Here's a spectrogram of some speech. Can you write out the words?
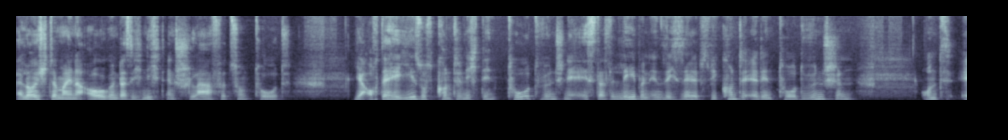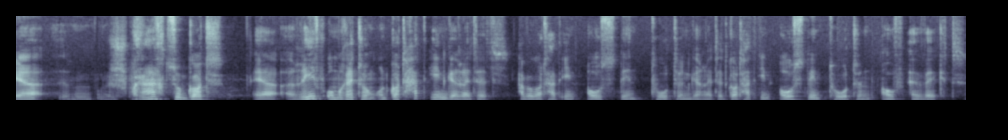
Erleuchte meine Augen, dass ich nicht entschlafe zum Tod. Ja, auch der Herr Jesus konnte nicht den Tod wünschen. Er ist das Leben in sich selbst. Wie konnte er den Tod wünschen? Und er äh, sprach zu Gott, er rief um Rettung und Gott hat ihn gerettet. Aber Gott hat ihn aus den Toten gerettet. Gott hat ihn aus den Toten auferweckt.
